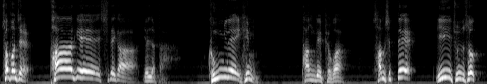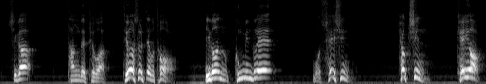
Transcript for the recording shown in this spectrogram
첫 번째, 파괴 시대가 열렸다. 국민의힘 당대표가 30대 이준석 씨가 당대표가 되었을 때부터 이건 국민들의 뭐 쇄신, 혁신, 개혁,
